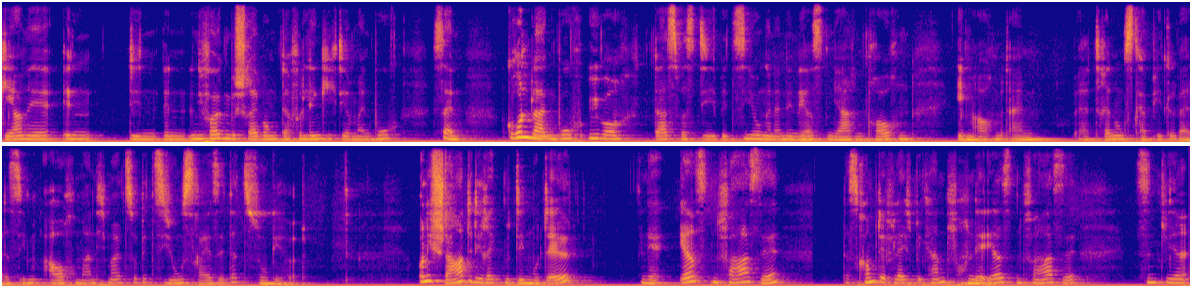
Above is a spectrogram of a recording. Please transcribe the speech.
gerne in, den, in, in die Folgenbeschreibung, da verlinke ich dir mein Buch. Das ist ein Grundlagenbuch über das, was die Beziehungen in den ersten Jahren brauchen, eben auch mit einem äh, Trennungskapitel, weil das eben auch manchmal zur Beziehungsreise dazugehört. Und ich starte direkt mit dem Modell. In der ersten Phase, das kommt dir vielleicht bekannt von der ersten Phase, sind wir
